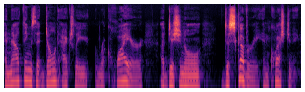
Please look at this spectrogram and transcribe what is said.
and now things that don't actually require additional discovery and questioning.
